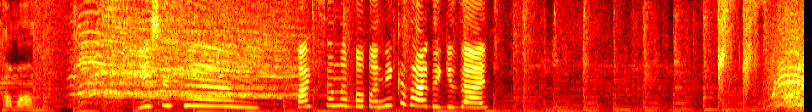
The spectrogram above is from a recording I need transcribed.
Tamam. Yaşasın. Baksana baba ne kadar da güzel. Ay!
